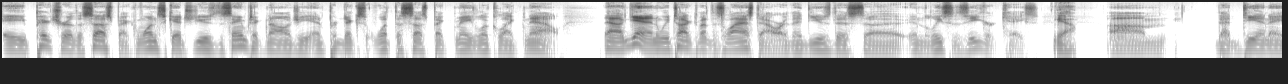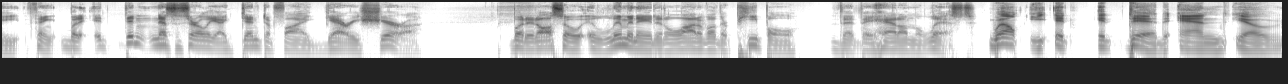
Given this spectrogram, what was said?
a picture of the suspect. One sketch used the same technology and predicts what the suspect may look like now. Now, again, we talked about this last hour. They'd used this uh, in the Lisa Ziegert case. Yeah. Um, that DNA thing, but it didn't necessarily identify Gary Schara, but it also eliminated a lot of other people that they had on the list. Well, it it did, and you know,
